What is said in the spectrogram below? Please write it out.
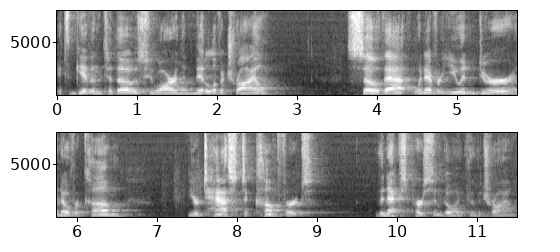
It's given to those who are in the middle of a trial, so that whenever you endure and overcome, you're tasked to comfort the next person going through the trial.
